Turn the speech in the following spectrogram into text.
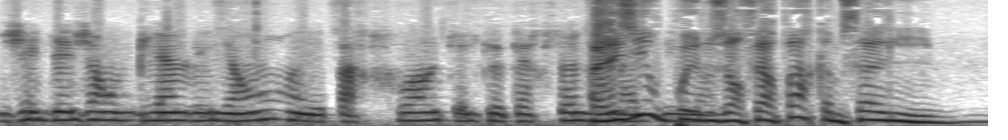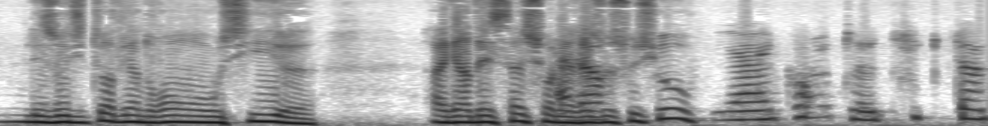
J'ai des gens bienveillants et parfois quelques personnes. Allez-y, vous pouvez nous en faire part, comme ça les auditeurs viendront aussi euh, regarder ça sur les Alors, réseaux sociaux. Il y a un compte TikTok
